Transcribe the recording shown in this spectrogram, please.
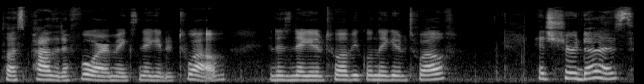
plus positive 4 makes negative 12. And does negative 12 equal negative 12? It sure does.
